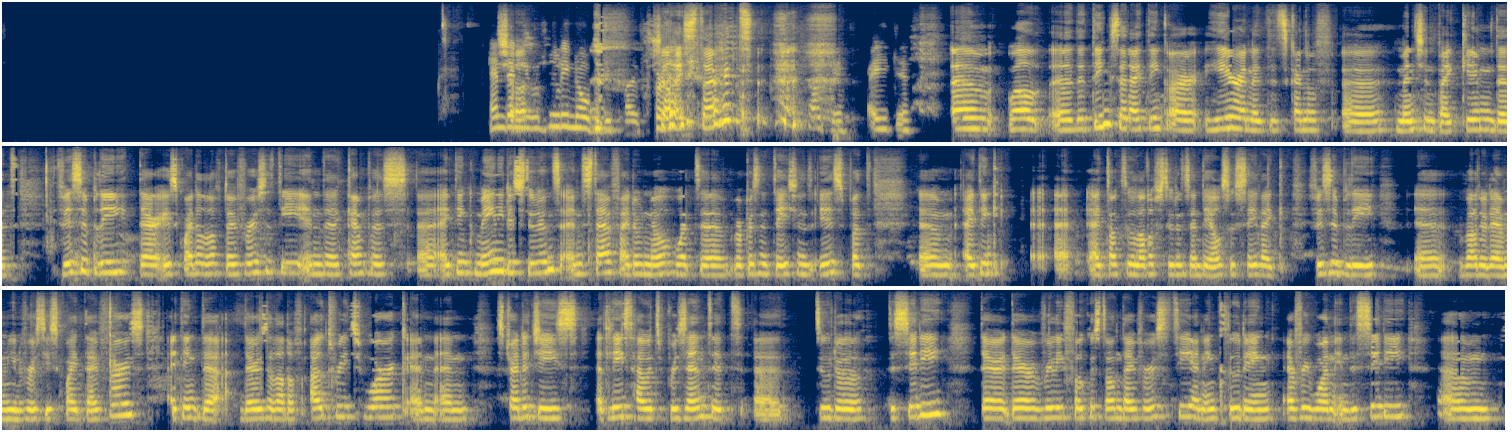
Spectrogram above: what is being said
And Shall then usually nobody starts Shall I start? okay, okay. Um, well, uh, the things that I think are here, and it's kind of uh, mentioned by Kim, that visibly there is quite a lot of diversity in the campus. Uh, I think mainly the students and staff, I don't know what the representation is, but um, I think I, uh, I talk to a lot of students and they also say like visibly uh, Rotterdam University is quite diverse. I think that there's a lot of outreach work and, and strategies, at least how it's presented uh, to the the city. They're they're really focused on diversity and including everyone in the city. Um,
